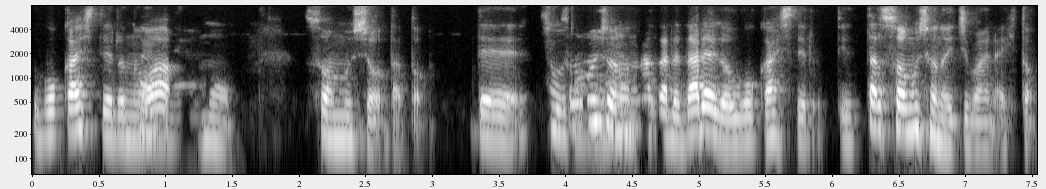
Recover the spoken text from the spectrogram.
動かしてるのはもう総務省だと。で、総務省の中で誰が動かしてるって言ったら総務省の一番偉い人。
